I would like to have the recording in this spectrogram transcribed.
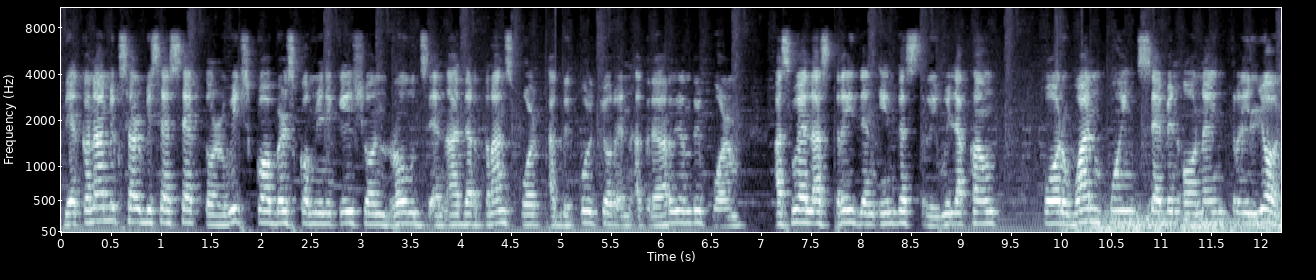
the economic services sector which covers communication, roads and other transport, agriculture and agrarian reform as well as trade and industry will account for 1.709 trillion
